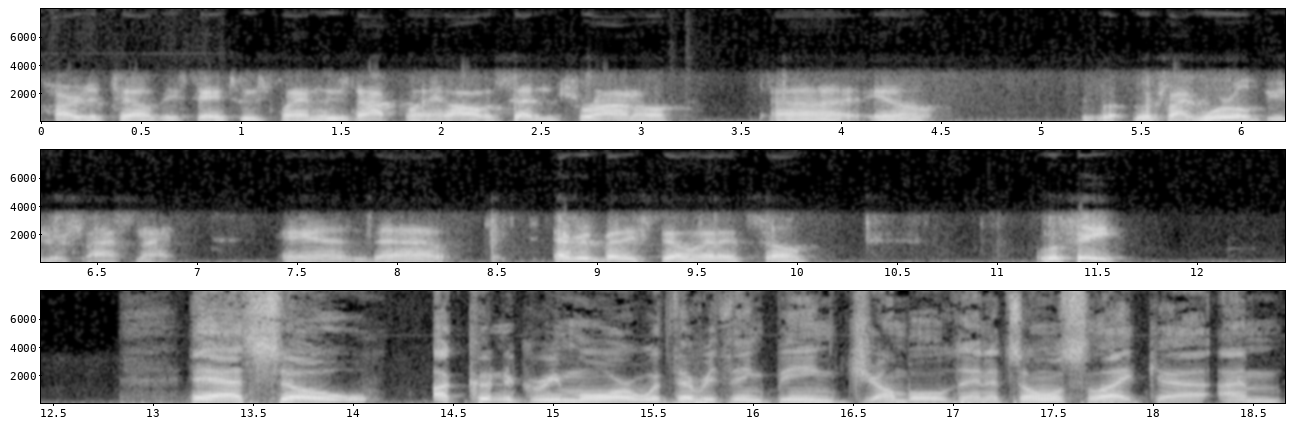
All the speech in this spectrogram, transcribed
hard to tell these days who's playing, who's not playing. All of a sudden, Toronto, uh, you know, looks like world beaters last night, and uh, everybody's still in it. So we'll see. Yeah, so I couldn't agree more with everything being jumbled, and it's almost like uh, I'm.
